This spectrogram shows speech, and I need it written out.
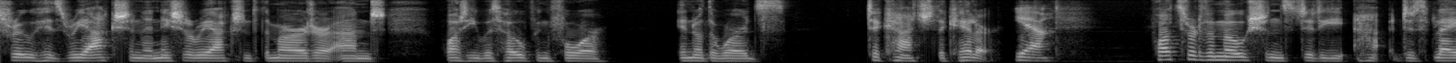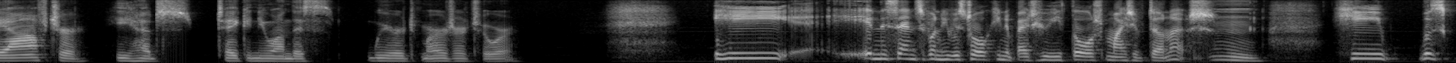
through his reaction, initial reaction to the murder, and what he was hoping for, in other words, to catch the killer. Yeah. What sort of emotions did he ha- display after he had taken you on this weird murder tour? he, in the sense of when he was talking about who he thought might have done it, hmm. he was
